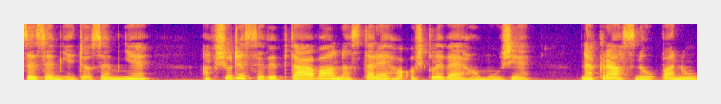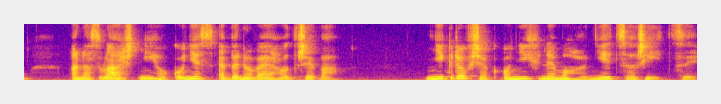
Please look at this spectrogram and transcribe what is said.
ze země do země a všude se vyptával na starého ošklivého muže, na krásnou panu a na zvláštního koně z ebenového dřeva. Nikdo však o nich nemohl nic říci.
